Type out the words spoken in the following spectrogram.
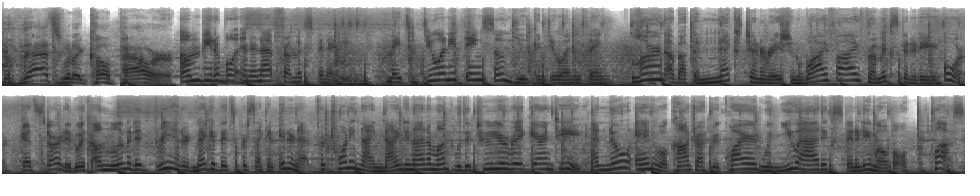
That's what I call power. Unbeatable internet from Xfinity. Made to do anything so you can do anything. Learn about the next generation Wi Fi from Xfinity. Or get started with unlimited 300 megabits per second internet for $29.99 a month with a two year rate guarantee and no annual contract required when you add Xfinity Mobile. Plus,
